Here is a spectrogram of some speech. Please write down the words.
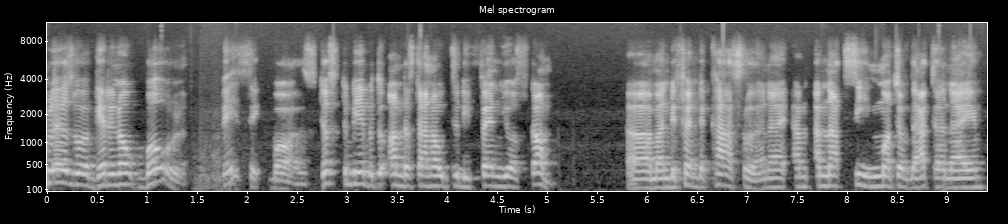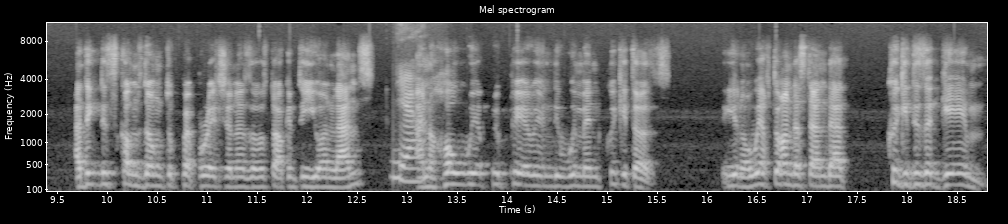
players were getting out bowl, basic balls, just to be able to understand how to defend your stump um, and defend the castle. And I, I'm, I'm not seeing much of that. And I, I think this comes down to preparation, as I was talking to you and Lance, yeah. and how we're preparing the women cricketers. You know, we have to understand that cricket is a game.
